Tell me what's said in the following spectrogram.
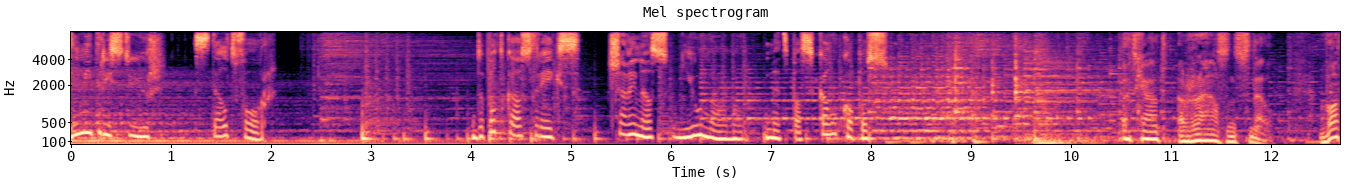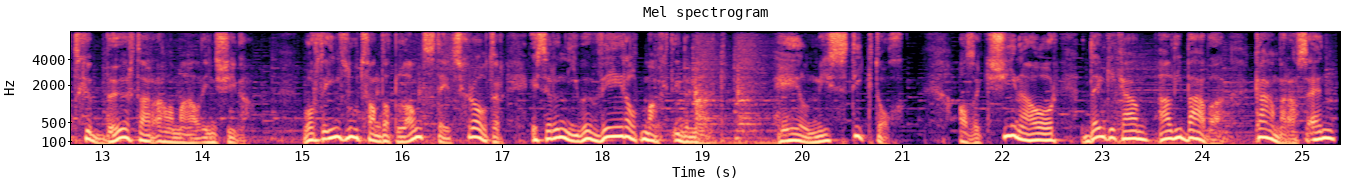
Dimitri Stuur stelt voor. De podcastreeks China's New Normal met Pascal Koppes. Het gaat razendsnel. Wat gebeurt daar allemaal in China? Wordt de invloed van dat land steeds groter? Is er een nieuwe wereldmacht in de maak? Heel mystiek toch? Als ik China hoor, denk ik aan Alibaba, camera's en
